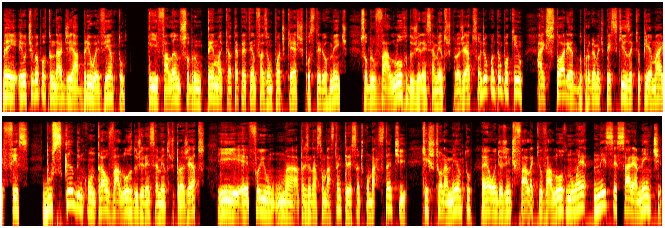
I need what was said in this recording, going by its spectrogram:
Bem, eu tive a oportunidade de abrir o evento e falando sobre um tema que eu até pretendo fazer um podcast posteriormente, sobre o valor do gerenciamento de projetos, onde eu contei um pouquinho a história do programa de pesquisa que o PMI fez, buscando encontrar o valor do gerenciamento de projetos. E eh, foi uma apresentação bastante interessante, com bastante questionamento, é, onde a gente fala que o valor não é necessariamente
